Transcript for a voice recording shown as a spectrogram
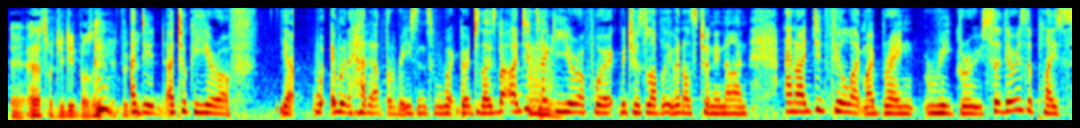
Yeah, and that's what you did, wasn't it? I did. I took a year off. Yeah, it would have had other reasons. We won't go into those, but I did mm. take a year off work, which was lovely when I was 29, and I did feel like my brain regrew. So there is a place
